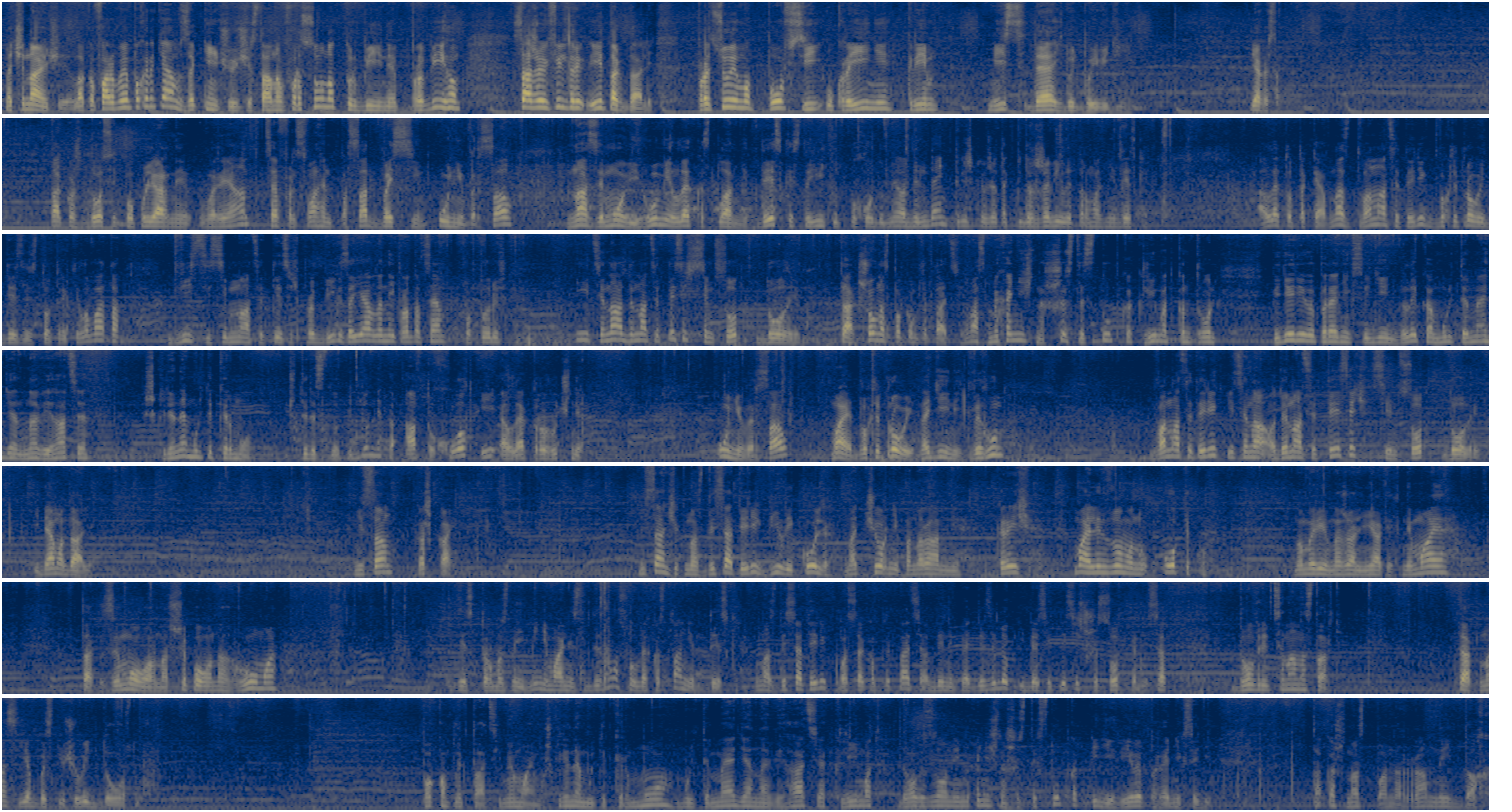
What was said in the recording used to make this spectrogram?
починаючи лакофарбовим покриттям, закінчуючи станом форсунок, турбійним пробігом, сажевих фільтрів і так далі. Працюємо по всій Україні, крім місць, де йдуть бойові дії. Якось так. Також досить популярний варіант це Volkswagen Passat B7 Універсал. На зимовій гумі легкосплавні диски. Стоїть тут, походу, не один день, трішки вже так підржавіли тормозні диски. Але то таке. У нас 12 рік, 2-літровий дизель 103 кВт, 217 тисяч пробіг заявлений продавцем, повторюсь. І ціна 11 тисяч 700 доларів. Так, що в нас по комплектації? У нас механічна шестиступка, клімат-контроль, підігріви передніх сидінь, велика мультимедіа, навігація, шкіряне мультикермо, 4 склопідйомника, автохолд і електроручник. Універсал має 2-літровий надійний двигун. 12 рік і ціна 11 тисяч 700 доларів. Йдемо далі. Nissan Qashqai. Нісанчик у нас 10 рік, білий колір на чорній панорамній криші. Має лінзовану оптику. Номерів, на жаль, ніяких немає. Так, зимова у нас шипована гума. Диск тормозний, мінімальні сліди зносу, легкосплавні диски. У нас 10 рік, боса комплектація, 1,5 дизельок і 10 650 доларів ціна на старті. Так, у нас є безключовий доступ. По комплектації ми маємо шкіряне мультикермо, мультимедіа, навігація, клімат двохзонний, механічна шестиступка, підігріви передніх сидінь. Також у нас панорамний дах.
